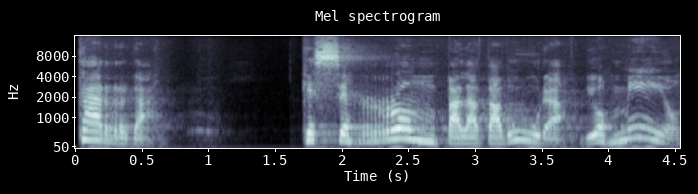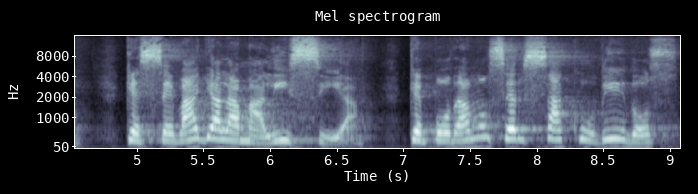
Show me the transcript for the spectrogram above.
carga, que se rompa la atadura, Dios mío, que se vaya la malicia, que podamos ser sacudidos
